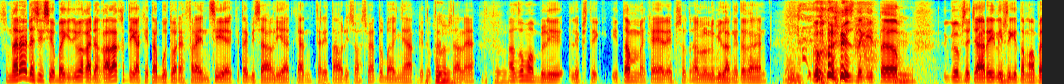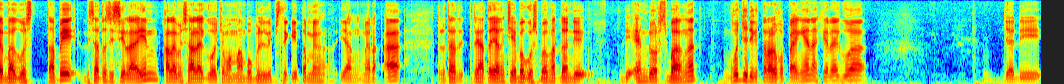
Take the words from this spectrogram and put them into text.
Sebenarnya ada sisi baik juga kadang-kala ketika kita butuh referensi ya, kita bisa lihat kan cari tahu di sosmed tuh banyak gitu kan Betul. misalnya Betul. aku mau beli lipstick hitam yang kayak episode lalu lo bilang itu kan gue mau lipstick hitam gue bisa cari lipstick hitam apa yang bagus tapi di satu sisi lain kalau misalnya gue cuma mampu beli lipstick hitam yang yang merek A ternyata ternyata yang C bagus banget dan di di endorse banget gue jadi terlalu kepengen akhirnya gue jadi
